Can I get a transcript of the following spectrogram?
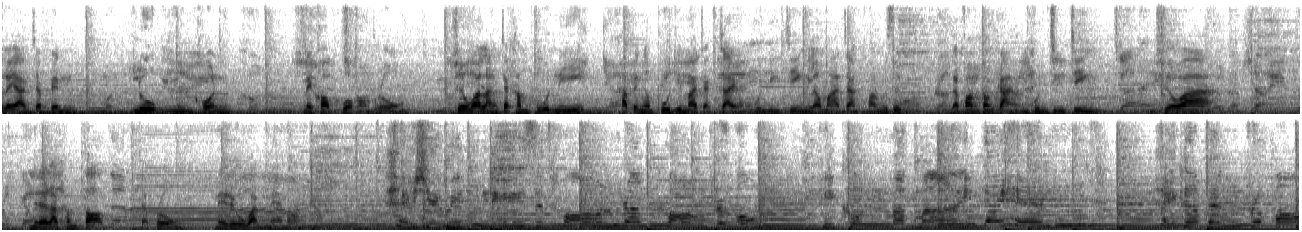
และอยากจะเป็นลูกอีกหนึ่งคนในครอบครัวของพระองค์ เชื่อว่าหลังจากคำพูดนี้ ถ้าเป็นคำพูดที่มาจากใจของคุณจริง ๆ แล้วมาจากความรู้สึกและความต้องการของคุณจริงๆผมเชื่อว่าได้รับคำตอบจากพระองค์ในเร็ววันแน่นอนครับให้ชีวิตนี้สะท้อนรักของพระองค์ ให้คนมากมายได้เห็น ให้ข้าเป็นพระพร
